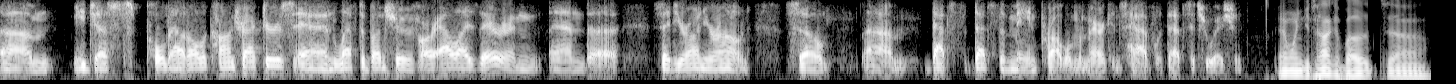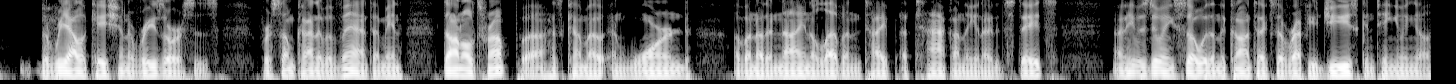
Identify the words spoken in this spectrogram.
Um, he just pulled out all the contractors and left a bunch of our allies there and and uh, said you're on your own. So um, that's that's the main problem Americans have with that situation. And when you talk about uh, the reallocation of resources for some kind of event, I mean, Donald Trump uh, has come out and warned of another 9/11 type attack on the United States and he was doing so within the context of refugees continuing uh,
